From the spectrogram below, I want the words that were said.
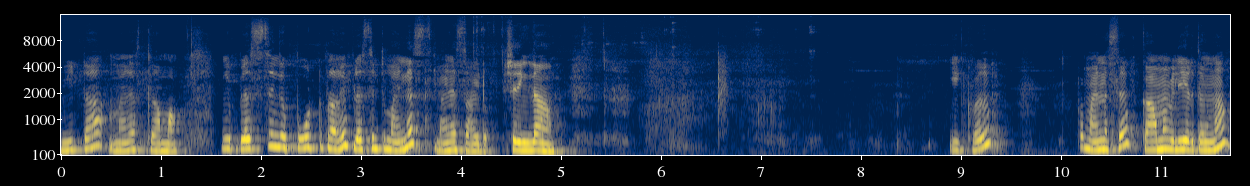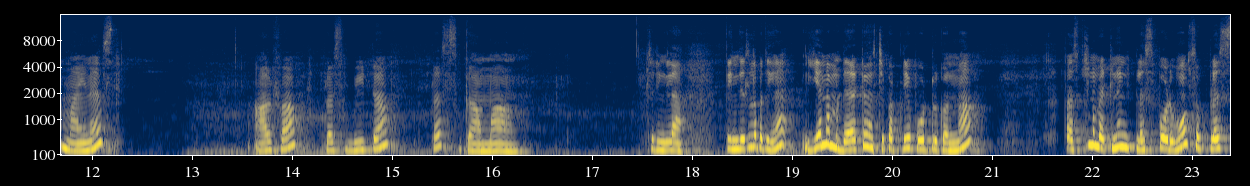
beta minus gamma. நீங்கள் ப்ளஸ் இங்கே போட்டு பண்ணாலே ப்ளஸ் இன்ட்டு மைனஸ் மைனஸ் ஆகிடும் சரிங்களா? ஈக்குவல் இப்போ மைனஸை காமா வெளியே எடுத்தோங்கன்னா minus alpha plus beta plus gamma. சரிங்களா? இப்போ இந்த இடத்துல பார்த்தீங்கன்னா ஏன் நம்ம டேரெக்டாக ஸ்டெப் அப்படியே போட்டிருக்கோம்னா ஃபஸ்ட்டு நம்ம எத்தனை ப்ளஸ் போடுவோம். ஸோ ப்ளஸ்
